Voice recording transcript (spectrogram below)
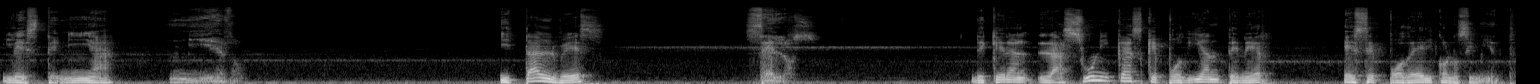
les tenía miedo. Y tal vez celos de que eran las únicas que podían tener ese poder y conocimiento,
